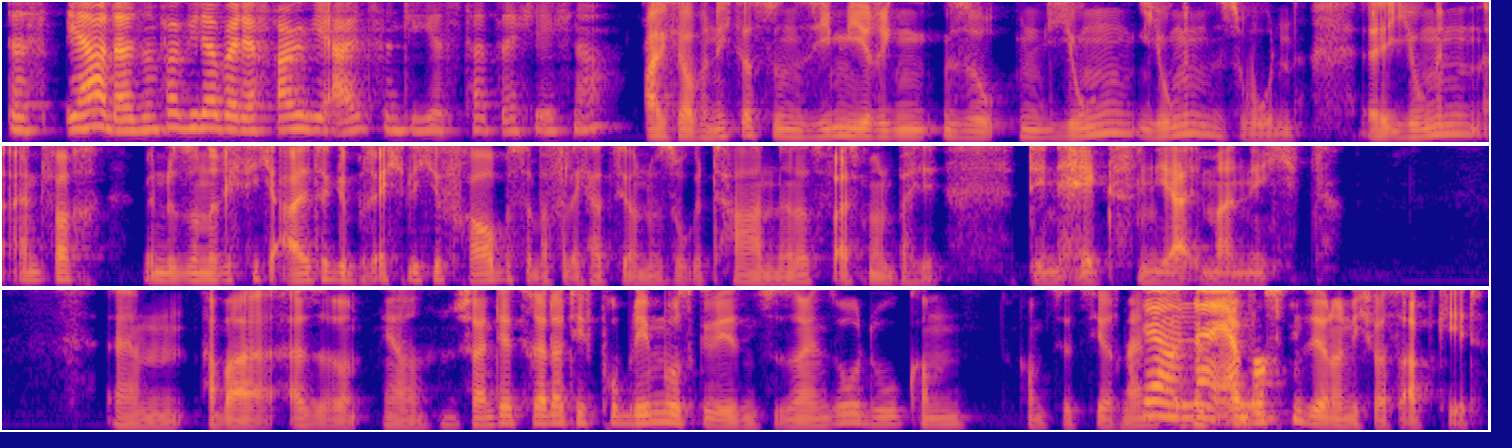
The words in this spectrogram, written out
Das, ja, da sind wir wieder bei der Frage, wie alt sind die jetzt tatsächlich, ne? Aber ich glaube nicht, dass du einen siebenjährigen, so einen jungen, jungen Sohn, äh, Jungen einfach wenn du so eine richtig alte, gebrechliche Frau bist, aber vielleicht hat sie auch nur so getan, ne? Das weiß man bei den Hexen ja immer nicht. Ähm, aber also, ja, scheint jetzt relativ problemlos gewesen zu sein. So, du komm, kommst jetzt hier rein. Ja, na, er wussten sie ja noch nicht, was abgeht.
